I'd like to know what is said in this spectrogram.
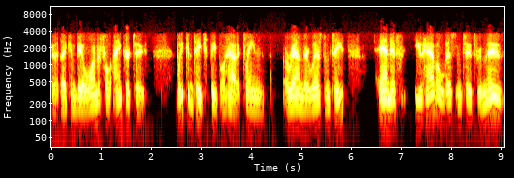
to it. They can be a wonderful anchor tooth. We can teach people how to clean around their wisdom teeth and if you have a wisdom tooth removed,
